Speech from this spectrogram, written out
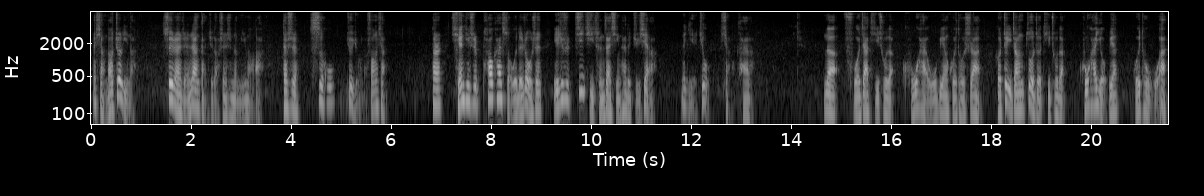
那想到这里呢，虽然仍然感觉到深深的迷茫啊，但是似乎就有了方向。当然，前提是抛开所谓的肉身，也就是机体存在形态的局限啊，那也就想得开了。那佛家提出的苦海无边，回头是岸，和这一章作者提出的苦海有边，回头无岸，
